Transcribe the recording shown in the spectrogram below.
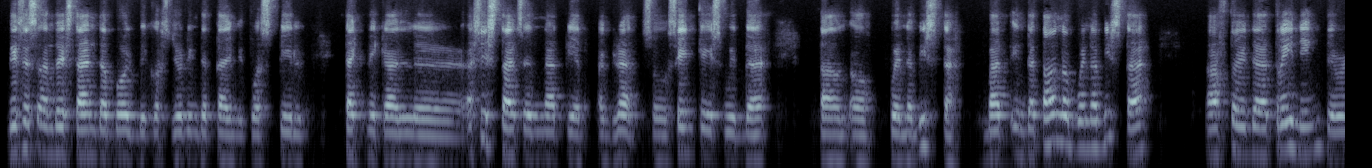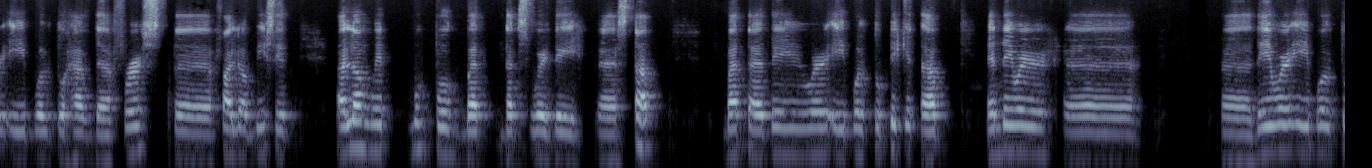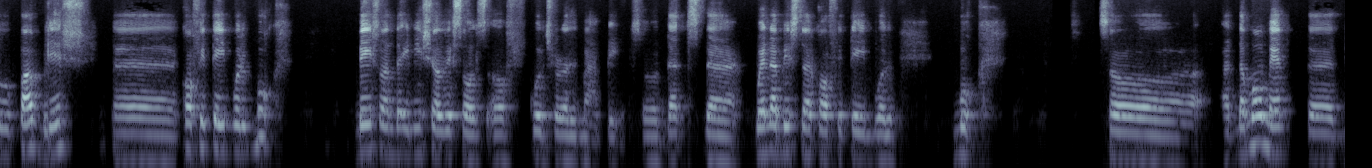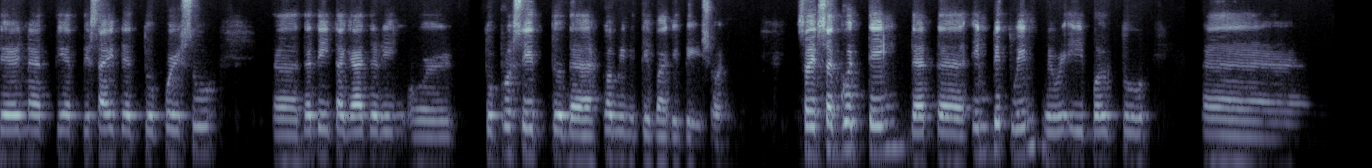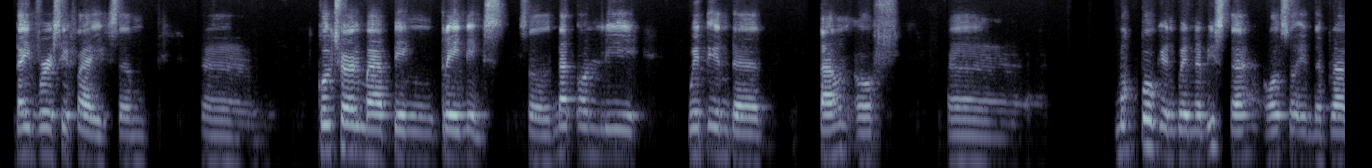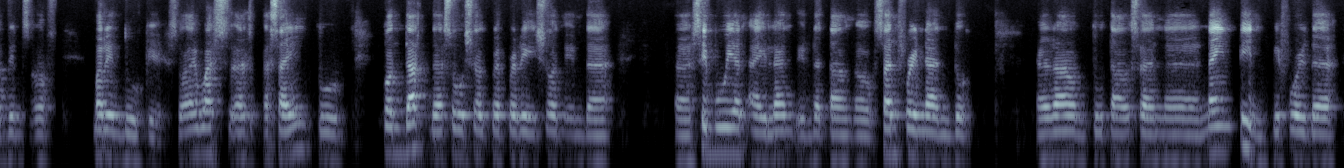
this is understandable because during the time it was still technical uh, assistance and not yet a grant. So same case with the town of Buena Vista. But in the town of Buena Vista, after the training, they were able to have the first uh, follow-up visit along with Mogpog, but that's where they uh, stopped. But uh, they were able to pick it up and they were uh, uh, they were able to publish a coffee table book based on the initial results of cultural mapping. So that's the Buena Vista Coffee Table book. So at the moment, uh, they're not yet decided to pursue uh, the data gathering or to proceed to the community validation. So it's a good thing that uh, in between, we were able to uh, diversify some uh, cultural mapping trainings. So not only within the town of uh, Mogpog and Buena Vista, also in the province of Marinduque. So I was uh, assigned to conduct the social preparation in the uh, Sibuyan Island in the town of San Fernando around 2019 before the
